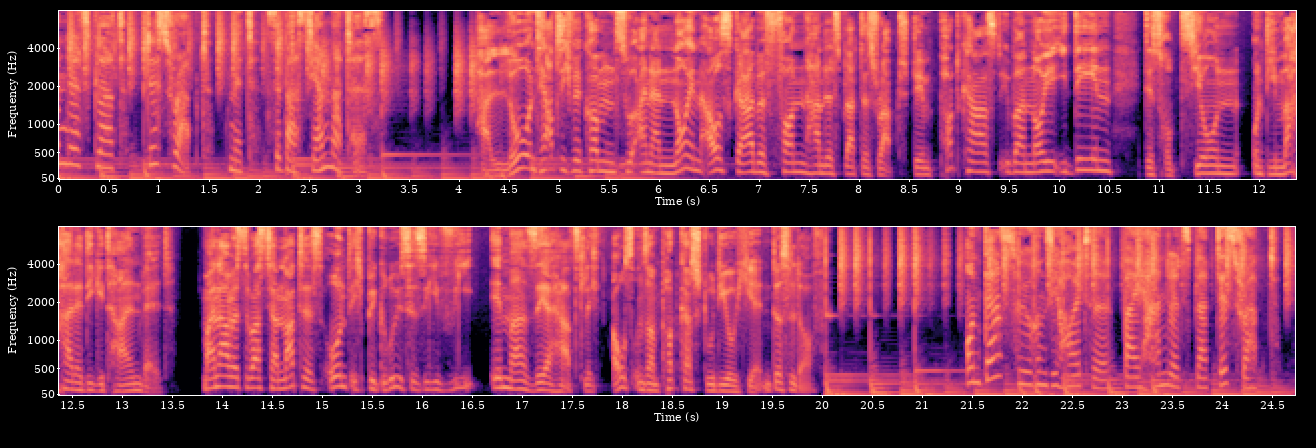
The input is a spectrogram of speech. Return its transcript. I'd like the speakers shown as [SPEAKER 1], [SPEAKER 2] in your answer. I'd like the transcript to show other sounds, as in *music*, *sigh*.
[SPEAKER 1] Handelsblatt Disrupt mit Sebastian Mattes.
[SPEAKER 2] Hallo und herzlich willkommen zu einer neuen Ausgabe von Handelsblatt Disrupt, dem Podcast über neue Ideen, Disruption und die Macher der digitalen Welt. Mein Name ist Sebastian Mattes und ich begrüße Sie wie immer sehr herzlich aus unserem Podcaststudio hier in Düsseldorf.
[SPEAKER 1] Und das hören Sie heute bei Handelsblatt Disrupt.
